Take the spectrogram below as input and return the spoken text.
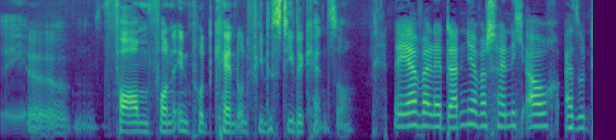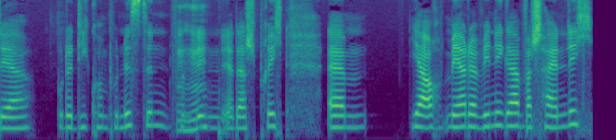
äh, Formen von Input kennt und viele Stile kennt. So. Naja, weil er dann ja wahrscheinlich auch, also der oder die Komponistin, von Mhm. denen er da spricht, ähm, ja auch mehr oder weniger wahrscheinlich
